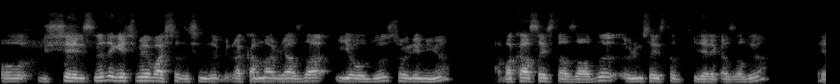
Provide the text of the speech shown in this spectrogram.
o düşüş eğrisine de geçmeye başladı. Şimdi rakamlar biraz daha iyi olduğu söyleniyor. Vaka sayısı da azaldı, ölüm sayısı da giderek azalıyor. E,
